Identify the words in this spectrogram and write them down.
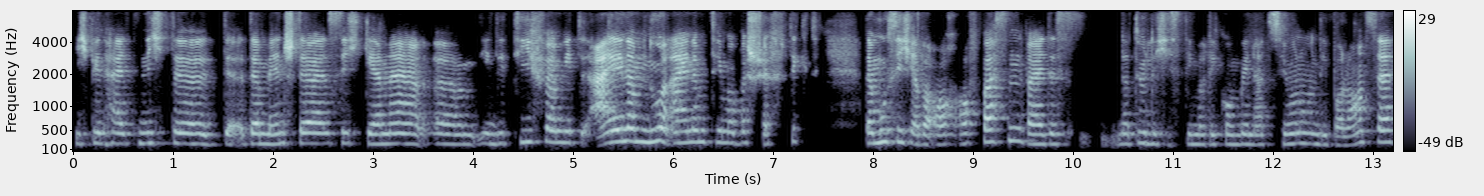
Ich bin halt nicht äh, der, der, Mensch, der sich gerne ähm, in die Tiefe mit einem, nur einem Thema beschäftigt. Da muss ich aber auch aufpassen, weil das natürlich ist immer die Kombination und die Balance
